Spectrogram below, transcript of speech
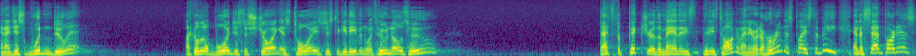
and I just wouldn't do it. Like a little boy just destroying his toys just to get even with who knows who. That's the picture of the man that he's, that he's talking about here. What a horrendous place to be. And the sad part is,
